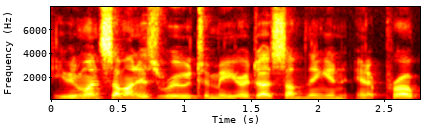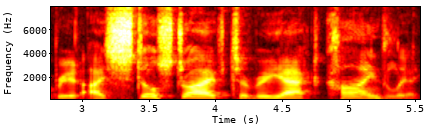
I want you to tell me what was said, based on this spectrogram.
Even when someone is rude to me or does something in, inappropriate, I still strive to react kindly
